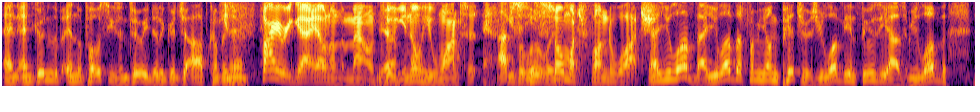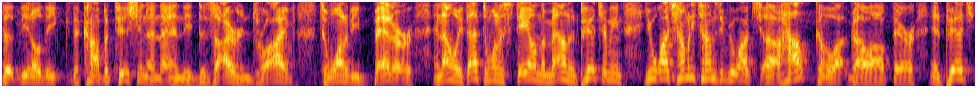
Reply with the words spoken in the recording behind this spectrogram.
and and good in the, in the postseason too. He did a good job coming He's in. a fiery guy out on the mound too. Yeah. You know he wants it. He's- Absolutely. he's so much fun to watch. Yeah, you love that. You love that from young pitchers. You love the enthusiasm. You love the, the you know the, the competition and and the desire and drive to want to be better. And not only that, to want to stay on the mound and pitch. I mean, you watch how many times have you watched uh, Houck go out, go out there and pitch,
